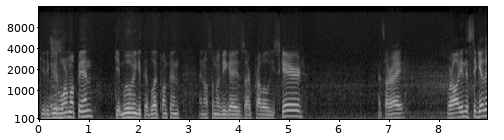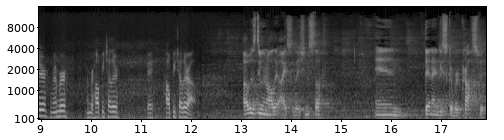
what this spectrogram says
Get a good warm up in, get moving, get that blood pumping. I know some of you guys are probably scared. That's all right. We're all in this together, remember? Remember, help each other. Okay, help each other out. I was doing all the isolation stuff, and then I discovered CrossFit.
